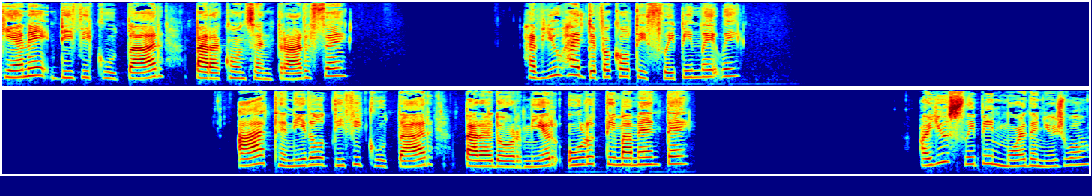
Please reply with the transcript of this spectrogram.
¿Tiene dificultad para concentrarse? Have you had difficulty sleeping lately? ¿Ha tenido dificultad para dormir últimamente? Are you sleeping more than usual?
